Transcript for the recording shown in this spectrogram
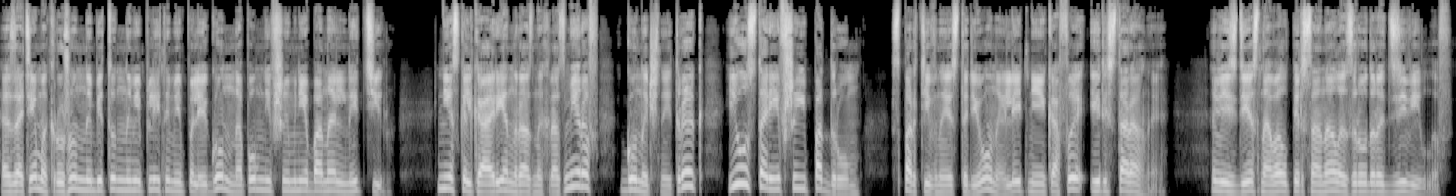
А затем окруженный бетонными плитами полигон, напомнивший мне банальный тир. Несколько арен разных размеров, гоночный трек и устаревший подром, спортивные стадионы, летние кафе и рестораны. Везде сновал персонал из рода Радзивиллов.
